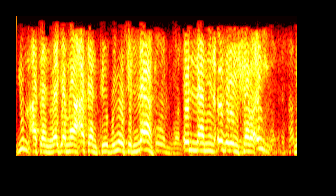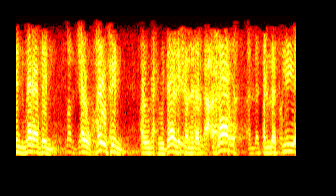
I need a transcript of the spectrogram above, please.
جمعة وجماعة في بيوت الله إلا من عذر شرعي من مرض أو خوف. أو نحو ذلك من الأعذار التي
